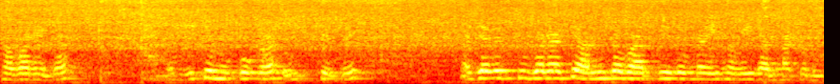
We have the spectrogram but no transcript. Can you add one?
খাবার এটা। ভীষণ উপকার উচ্ছেতে আর যাদের সুগার আছে, আলুটা বাদ দিয়ে তোমরা এইভাবেই রান্না করব।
